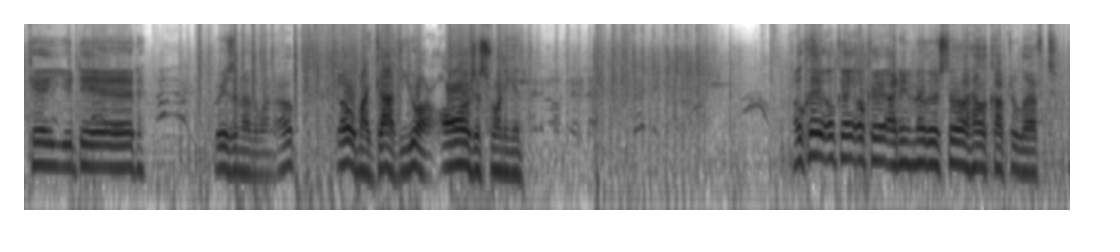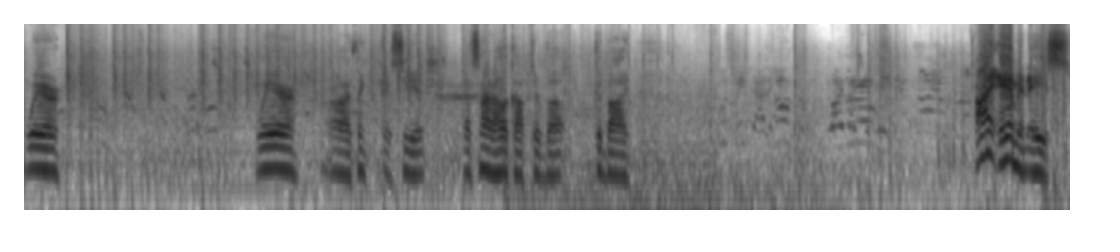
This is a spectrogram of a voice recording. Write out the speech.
Okay, you did. Where's another one? Oh, oh my god, you are all just running in. Okay, okay, okay. I didn't know there's still a helicopter left. Where? Where? Oh, I think I see it. That's not a helicopter, but goodbye. I am an ace.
